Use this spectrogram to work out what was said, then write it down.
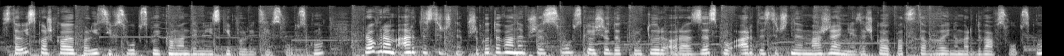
stoisko Szkoły Policji w Słupsku i Komendy Miejskiej Policji w Słupsku, program artystyczny przygotowany przez Słupski Ośrodek Kultury oraz zespół artystyczny Marzenie ze Szkoły Podstawowej nr 2 w Słupsku,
